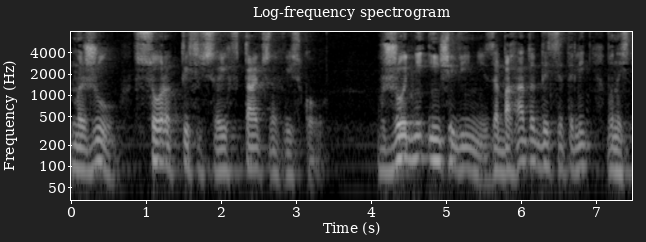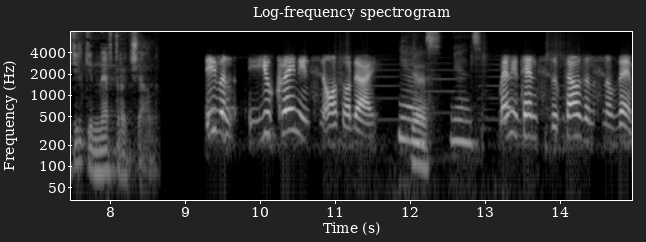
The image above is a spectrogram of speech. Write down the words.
межу в 40 тисяч своїх втрачених військових. В жодній іншій війні за багато десятиліть вони стільки не втрачали. Even Ukrainians also die. Yes. Yes. Yes. Many tens of thousands of them,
